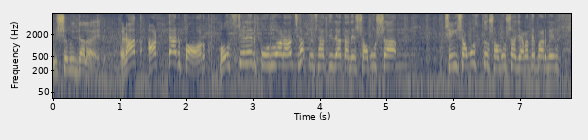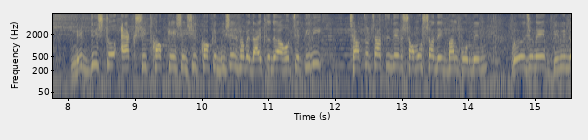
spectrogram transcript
বিশ্ববিদ্যালয়ের। রাত আটটার পর হোস্টেলের পড়ুয়ারা, ছাত্রছাত্রীরা তাদের সমস্যা সেই সমস্ত সমস্যা জানাতে পারবেন নির্দিষ্ট এক শিক্ষককে। সেই শিক্ষককে বিশেষভাবে দায়িত্ব দেওয়া হচ্ছে। তিনি ছাত্রছাত্রীদের সমস্যা দেখভাল করবেন, প্রয়োজনে বিভিন্ন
